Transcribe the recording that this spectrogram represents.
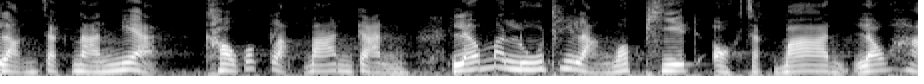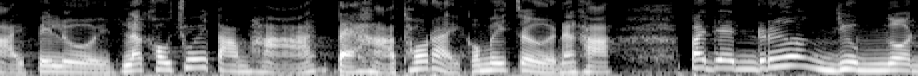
หลังจากนั้นเนี่ยเขาก็กลับบ้านกัน แล้วมารู้ทีหลังว่าพีทออกจากบ้านแล้วหายไปเลย แล้วเขาช่วยตามหาแต่หาเท่าไหร่ก็ไม่เจอนะคะ ประเด็นเรื่องยืมเงิน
